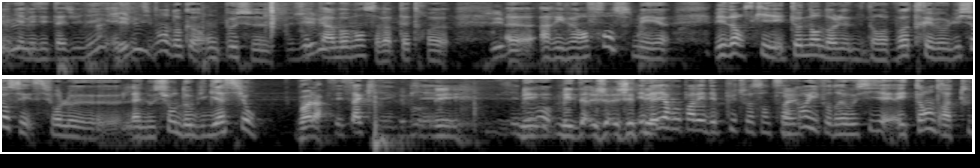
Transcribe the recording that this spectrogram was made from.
il y a les États-Unis, vu. effectivement. Donc on peut se, se dire qu'à un moment, ça va peut-être euh, euh, arriver en France. Mais, euh, mais non, ce qui est étonnant dans, le- dans votre évolution, c'est sur le, la notion d'obligation. Voilà. C'est ça qui est, qui est- Mais, qui est mais, nouveau. mais Et d'ailleurs, vous parlez des plus de 65 Ouais. ans, il faudrait aussi étendre à tous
